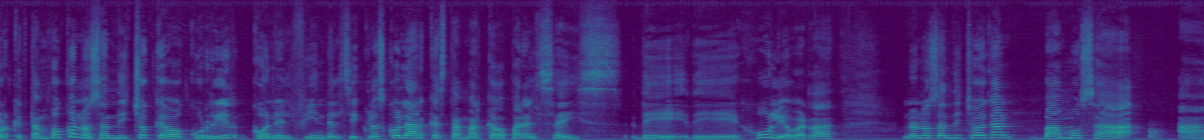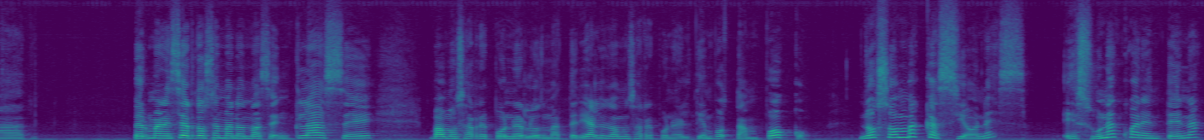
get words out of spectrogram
porque tampoco nos han dicho qué va a ocurrir con el fin del ciclo escolar que está marcado para el 6 de, julio, ¿verdad? No nos han dicho, oigan, vamos a, a permanecer dos semanas más en clase, vamos a reponer los materiales, vamos a reponer el tiempo, tampoco. No son vacaciones, es una cuarentena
